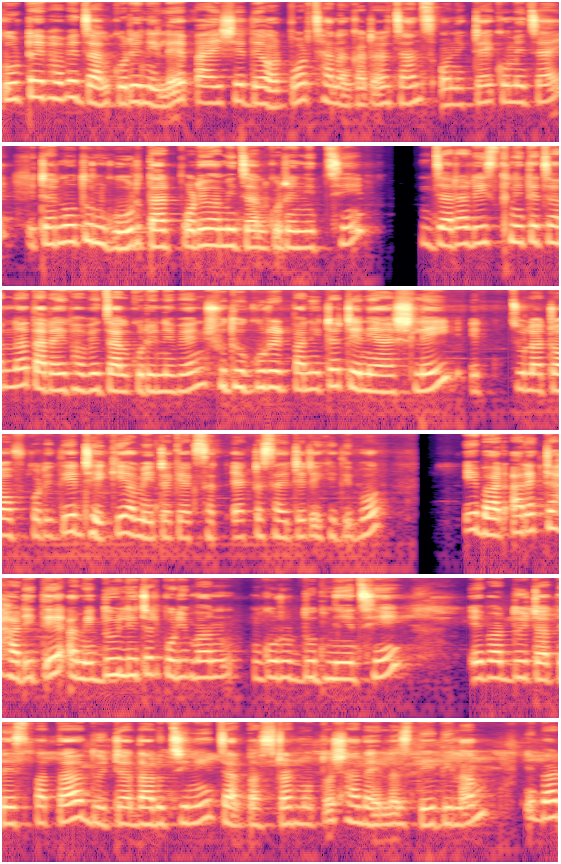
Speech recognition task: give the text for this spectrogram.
গুড়টা এভাবে জাল করে নিলে পায়েসে দেওয়ার পর ছানা কাটার চান্স অনেকটাই কমে যায়। এটা নতুন গুড়, তারপরেও আমি জাল করে নিচ্ছি। যারা রিস্ক নিতে চান না, তারা এইভাবে জাল করে নেবেন। শুধু গুড়ের পানিটা টেনে আসলেই চুলাটা অফ করে দিয়ে ঢেকে আমি এটাকে একটা সাইডে রেখে দিব। এবার আরেকটা হাঁড়িতে আমি দুই লিটার পরিমাণ গরুর দুধ নিয়েছি। এবার দুইটা তেজপাতা, দুইটা দারুচিনি, চার পাঁচটার মতো সাদা এলাচ দিয়ে দিলাম। এবার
